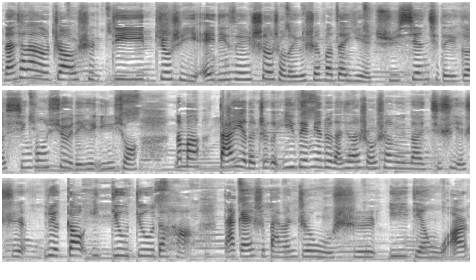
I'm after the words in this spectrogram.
男枪大家都知道是第一，就是以 ADC 射手的一个身份在野区掀起的一个腥风血雨的一个英雄。那么打野的这个 EZ 面对男枪的时候胜率呢，其实也是略高一丢丢的哈，大概是百分之五十一点五，而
